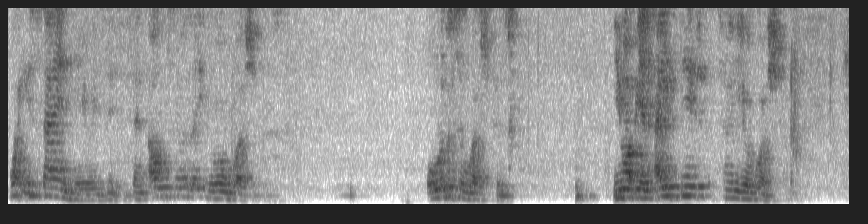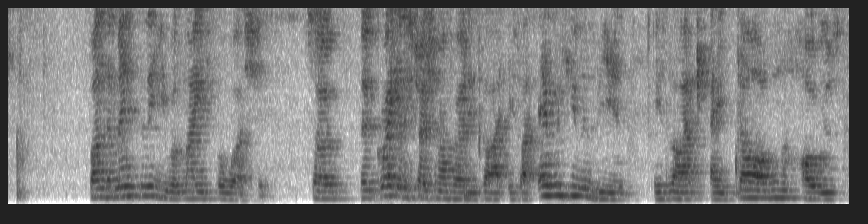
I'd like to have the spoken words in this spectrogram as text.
what he's saying here is this: he's saying ultimately we're all worshippers. All of us are worshippers. You might be an atheist, telling you're a worshipper. Fundamentally, you were made for worship. So the great illustration I've heard is like it's like every human being is like a garden hose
